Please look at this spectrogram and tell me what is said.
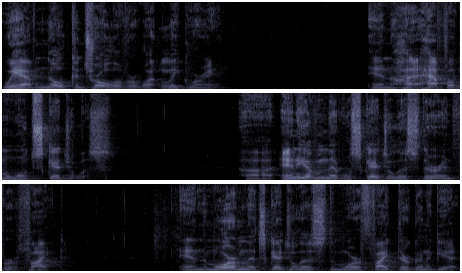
We have no control over what league we're in. And ha- half of them won't schedule us. Uh, any of them that will schedule us, they're in for a fight. And the more of them that schedule us, the more fight they're going to get.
